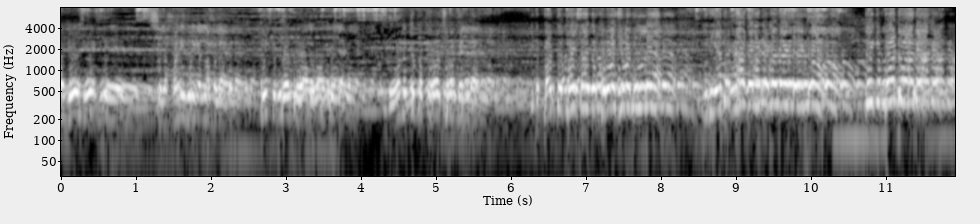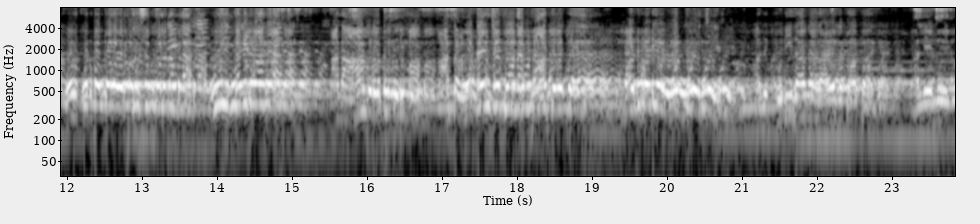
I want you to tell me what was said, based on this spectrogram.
அது சில மனிதர்கள் நம்மள தூக்கி போட்டுருவாங்க குப்பையில இது ஒண்ணுத்துக்கு பிரயோஜனம் இல்லை. இது பத்து பைசாக்கு பிரயோஜனம் இல்ல. இது எதற்காக இருக்க வேண்டும் என்றும் தூக்கி போட்டுருவாங்க ஒரு குப்பை போல ஒரு தூசு போல நம்மள ஊதி தள்ளிடுவாங்க. ஆனா ஆண்டு எப்படி தெரியுமா? அந்த உடைஞ்சு போன பாத்திரத்தை மறுபடியும் ஒட்டு வச்சு அது புதிதாக அழக பார்ப்பாங்க அல்லேலூயா.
